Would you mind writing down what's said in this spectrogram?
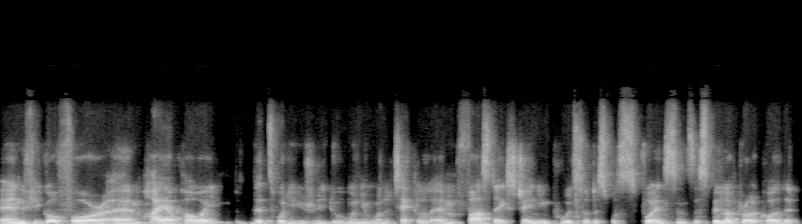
And if you go for um, higher power, that's what you usually do when you want to tackle um, faster exchanging pools. So this was, for instance, the Spiller protocol that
